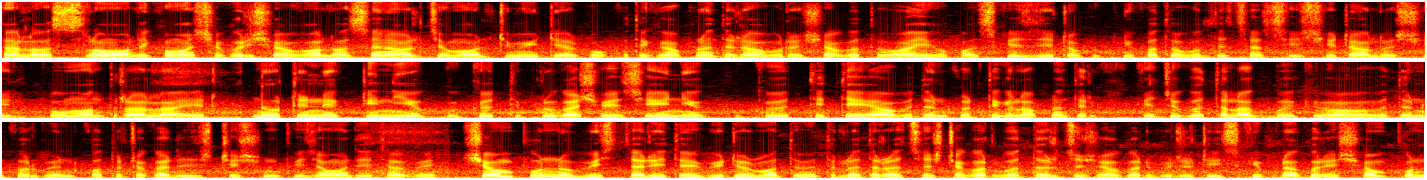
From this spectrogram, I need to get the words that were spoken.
হ্যালো, আসসালামু আলাইকুম। আশা করি সবাই ভালো আছেন। আর যে মাল্টিমিডিয়ার পক্ষ থেকে আপনাদের আবারও স্বাগত। আই হোপ আজকে যে টপিক নিয়ে কথা বলতে চাচ্ছি, সেটা হলো শিল্প মন্ত্রণালয়ের নতুন একটি নিয়োগ বিজ্ঞপ্তি প্রকাশ হয়েছে। এই নিয়োগ বিজ্ঞপ্তিতে আবেদন করতে গেলে আপনাদের কী কী যোগ্যতা লাগবে, কীভাবে আবেদন করবেন, কত টাকা রেজিস্ট্রেশন ফি জমা দিতে হবে, সম্পূর্ণ বিস্তারিত এই ভিডিওর মাধ্যমে তুলে ধরার চেষ্টা করব। ধৈর্য সহকারে ভিডিওটি স্কিপ না করে সম্পূর্ণ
